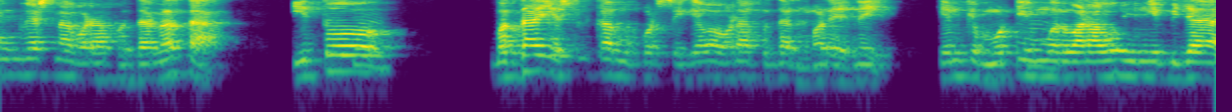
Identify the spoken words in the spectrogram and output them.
કોંગ્રેસના વડાપ્રધાન હતા એ તો બધાએ સ્વીકારવું પડશે કે એવા વડાપ્રધાન મળે નહીં. કેમ કે મોટી. ઉંમર વાળા હોય એને બીજા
